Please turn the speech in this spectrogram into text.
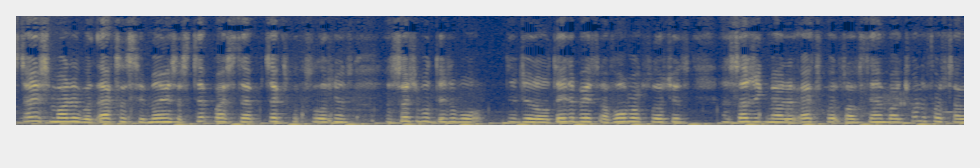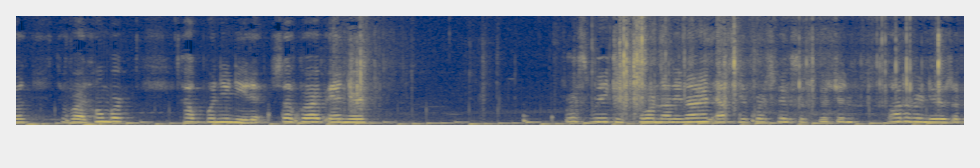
Study smarter with access to millions of step-by-step textbook solutions, a searchable digital, digital database of homework solutions, and subject matter experts on standby 24/7 to provide homework help when you need it. Subscribe and your first week is $4.99. After your first week subscription, auto renews a,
